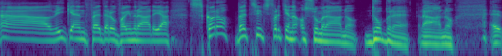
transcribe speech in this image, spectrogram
Víkend Féteru Fine Rádia skoro ve tři čtvrtě na 8 ráno. Dobré ráno. Eh,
